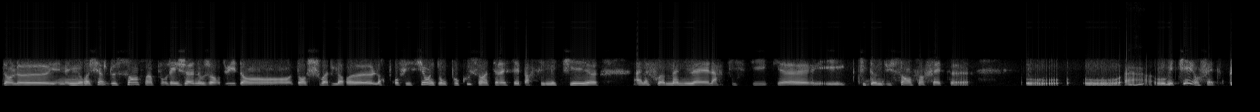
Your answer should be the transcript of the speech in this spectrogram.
dans le, une recherche de sens hein, pour les jeunes aujourd'hui dans, dans le choix de leur, leur profession et donc beaucoup sont intéressés par ces métiers à la fois manuel, artistique, euh, et qui donne du sens en fait euh, au, au, métier en fait.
